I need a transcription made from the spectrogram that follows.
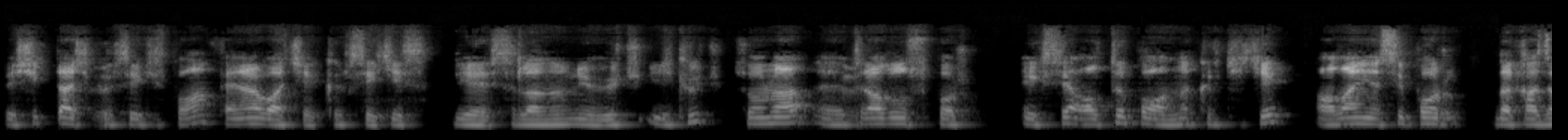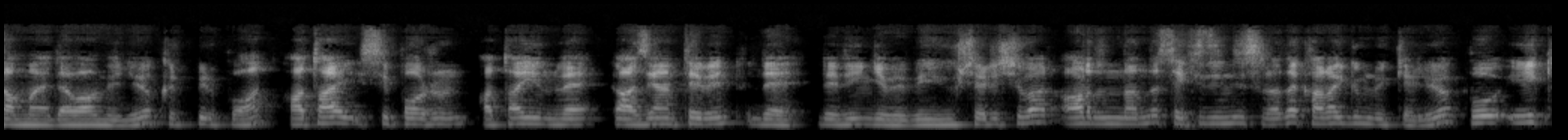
Beşiktaş 48 evet. puan. Fenerbahçe 48 diye sıralanıyor 3 ilk 3. Sonra e, evet. Trabzonspor eksi 6 puanla 42. Alanya Spor da kazanmaya devam ediyor. 41 puan. Hatay Spor'un, Hatay'ın ve Gaziantep'in de dediğin gibi bir yükselişi var. Ardından da 8. sırada Karagümrük geliyor. Bu ilk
